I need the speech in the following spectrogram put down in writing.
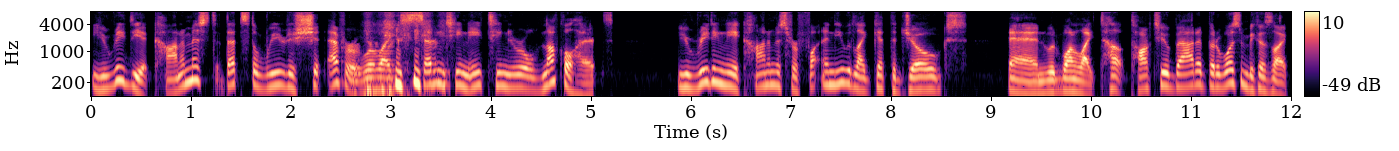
"You read The Economist? That's the weirdest shit ever." We're like 17, 18 year old knuckleheads. You're reading The Economist for fun, and you would like get the jokes and would want to like t- talk to you about it. But it wasn't because like,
